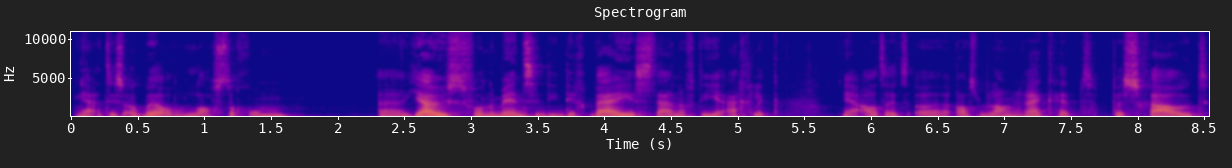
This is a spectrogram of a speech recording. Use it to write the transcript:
ja, het is ook wel lastig om uh, juist van de mensen die dichtbij je staan, of die je eigenlijk ja, altijd uh, als belangrijk hebt beschouwd,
